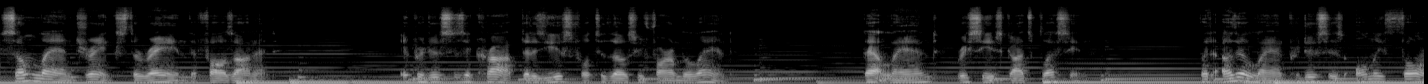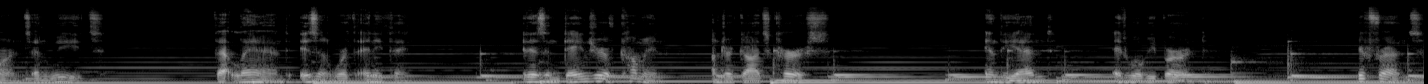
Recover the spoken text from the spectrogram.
Some land drinks the rain that falls on it. It produces a crop that is useful to those who farm the land. That land receives God's blessing. But other land produces only thorns and weeds. That land isn't worth anything. It is in danger of coming under God's curse. In the end, it will be burned. Dear friends,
